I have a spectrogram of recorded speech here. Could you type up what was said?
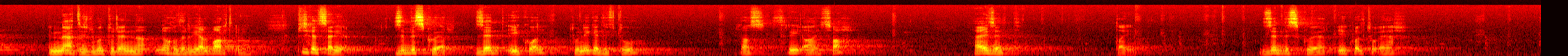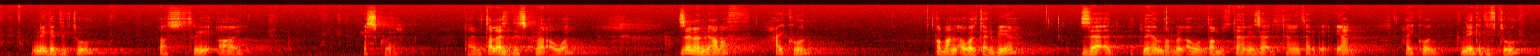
الناتج اللي بنتج عندنا نأخذ ال real part له بشكل سريع z square z equal to negative 2 plus 3 i صح؟ هاي z. طيب. z square equal to إيش؟ negative 2 plus 3 i square طيب نطلع z square أول. زي ما بنعرف حيكون طبعا الأول تربيع زائد 2 ضرب الأول ضرب الثاني زائد الثاني تربيع يعني حيكون negative 2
